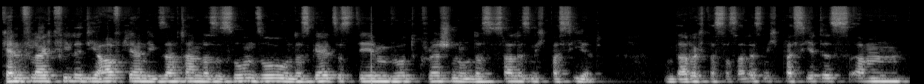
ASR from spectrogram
kennen vielleicht viele, die aufklären, die gesagt haben, das ist so und so und das Geldsystem wird crashen und das ist alles nicht passiert. Und dadurch, dass das alles nicht passiert ist, ähm,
